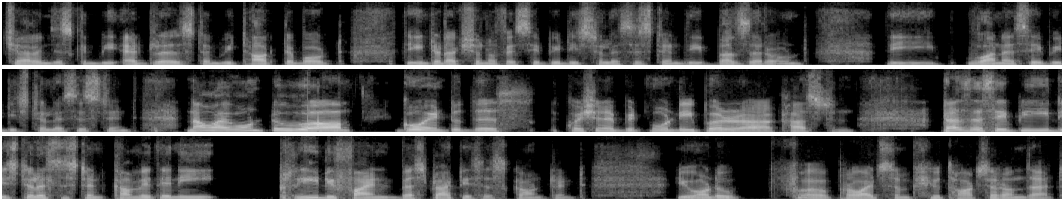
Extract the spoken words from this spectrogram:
challenges can be addressed. And we talked about the introduction of SAP Digital Assistant, the buzz around the one SAP Digital Assistant. Now I want to uh, go into this question a bit more deeper, uh, Carsten. Does SAP Digital Assistant come with any predefined best practices content? You want to uh, provide some few thoughts around that?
